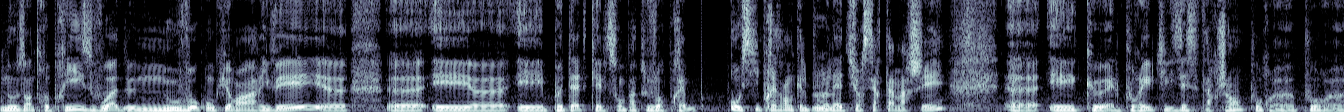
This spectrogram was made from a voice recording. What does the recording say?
nos entreprises voient de nouveaux concurrents arriver et, et peut-être qu'elles sont pas toujours prêtes aussi présente qu'elle pourrait mm. l'être sur certains marchés euh, et qu'elle pourrait utiliser cet argent pour, euh, pour, euh,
